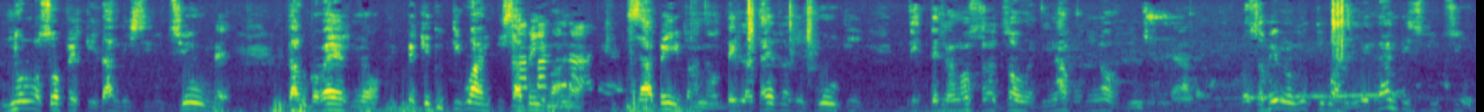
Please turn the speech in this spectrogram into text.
Non lo so perché dall'istituzione, dal governo, perché tutti quanti sapevano, sapevano della terra dei fuochi di- della nostra zona, di Napoli Nord in generale, lo sapevano tutti quanti, le grandi istituzioni,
